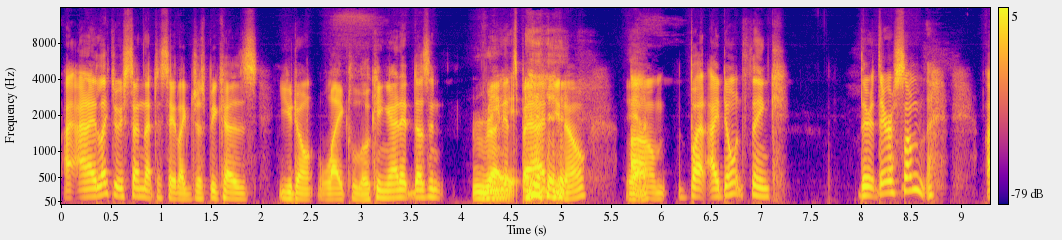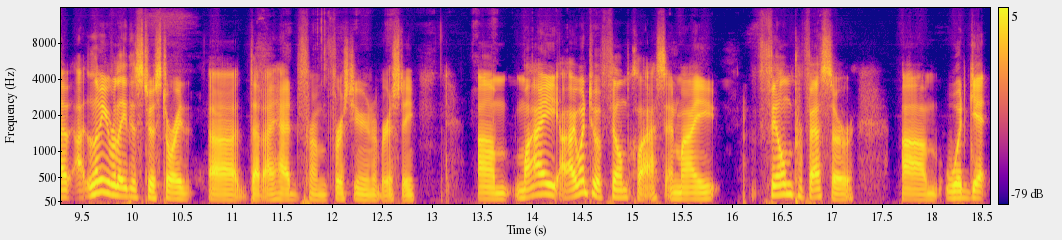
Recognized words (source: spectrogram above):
I, and I'd like to extend that to say like just because you don't like looking at it doesn't mean it's bad, you know. Yeah. Um, but I don't think there there are some. I, I, let me relate this to a story uh, that I had from first year university. Um, my I went to a film class, and my film professor um, would get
